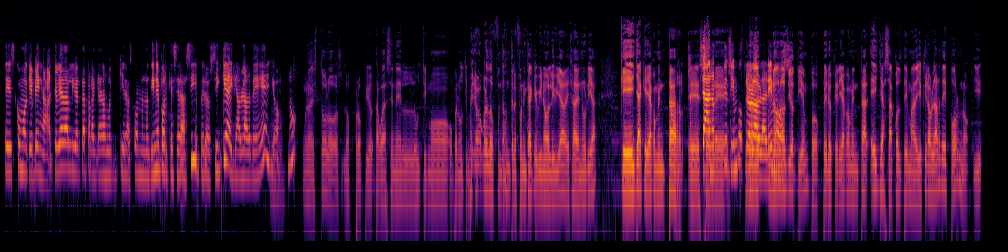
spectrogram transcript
es como que, venga, te voy a dar libertad para que hagas lo que quieras, cuando no tiene por qué ser así, pero sí que hay que hablar de ello, ¿no? Bueno, esto los, los propios, ¿te acuerdas en el último, o penúltimo, yo me acuerdo, Fundación Telefónica, que vino Olivia, hija de Nuria, que ella quería comentar eh, ya, no nos dio tiempo, pero lo hablaremos. No nos dio tiempo, pero quería comentar. Ella sacó el tema de yo quiero hablar de porno. Y,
